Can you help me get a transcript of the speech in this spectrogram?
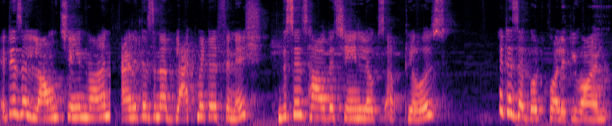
It is a long chain one and it is in a black metal finish. This is how the chain looks up close. It is a good quality one.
